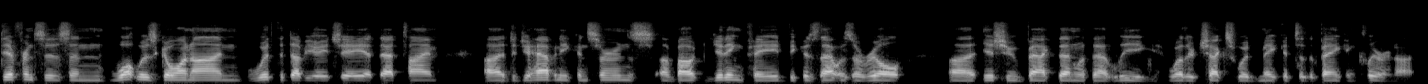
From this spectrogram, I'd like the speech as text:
differences and what was going on with the WHA at that time? Uh, did you have any concerns about getting paid? Because that was a real uh, issue back then with that league, whether checks would make it to the bank and clear or not.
